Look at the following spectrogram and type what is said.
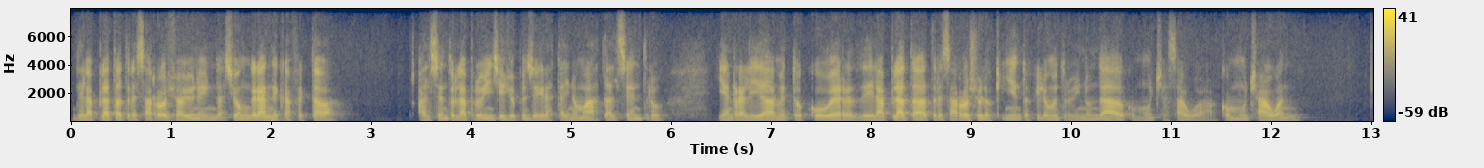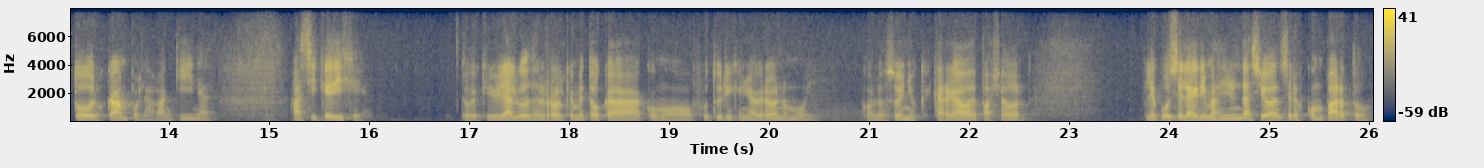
de La Plata a Tres Arroyos, había una inundación grande que afectaba al centro de la provincia y yo pensé que era hasta ahí nomás, hasta el centro, y en realidad me tocó ver de La Plata a Tres Arroyos los 500 kilómetros inundados, con, muchas agua, con mucha agua en todos los campos, las banquinas. Así que dije, tengo que escribir algo del rol que me toca como futuro ingeniero agrónomo y con los sueños que cargaba de payador. Le puse lágrimas de inundación, se los comparto,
